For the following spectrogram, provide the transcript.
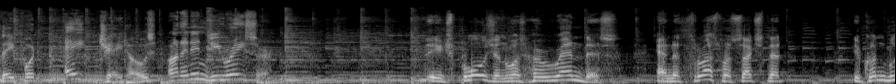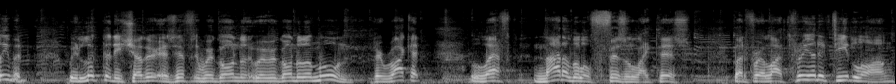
They put eight JATOs on an Indy racer. The explosion was horrendous, and the thrust was such that you couldn't believe it. We looked at each other as if we were going to, we were going to the moon. The rocket left not a little fizzle like this, but for a lot 300 feet long,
